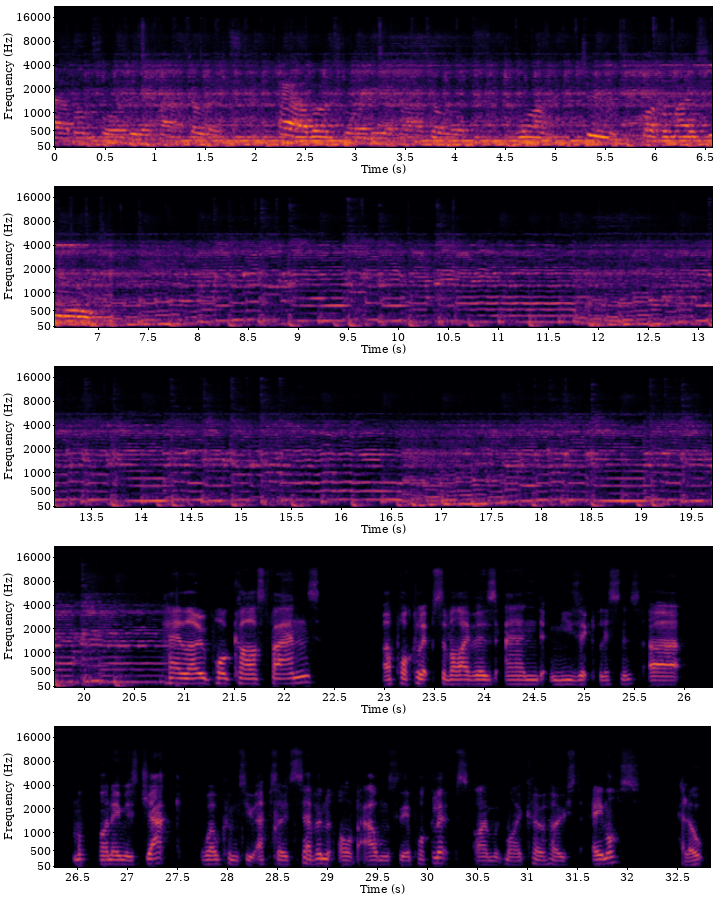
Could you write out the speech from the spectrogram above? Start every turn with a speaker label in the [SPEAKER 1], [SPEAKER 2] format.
[SPEAKER 1] Albums for the apocalypse. Albums for the apocalypse. One, two, buckle my shoe.
[SPEAKER 2] Hello, podcast fans, apocalypse survivors, and music listeners. Uh, my name is Jack. Welcome to episode seven of Albums for the Apocalypse. I'm with my co-host Amos,
[SPEAKER 3] Hello.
